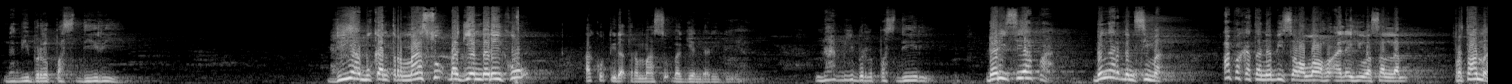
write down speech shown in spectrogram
Nabi berlepas diri. Dia bukan termasuk bagian dariku, aku tidak termasuk bagian dari dia. Nabi berlepas diri. Dari siapa? Dengar dan simak. Apa kata Nabi Wasallam? Pertama,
